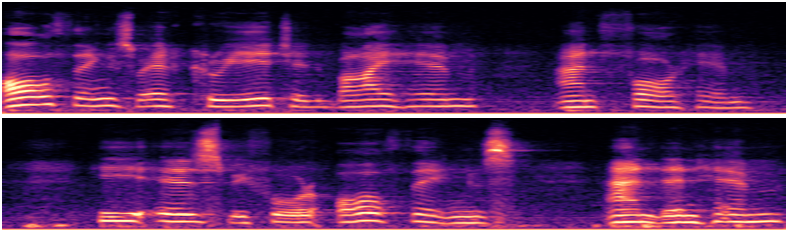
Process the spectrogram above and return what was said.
All things were created by him and for him. He is before all things, and in him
